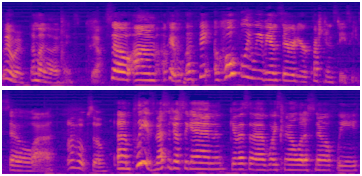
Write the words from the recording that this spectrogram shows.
Anyway, among other things. Yeah. So, um, okay, well, I think hopefully we've answered your question, Stacy. So, uh, I hope so. um, please message us again. Give us a voicemail. Let us know if we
